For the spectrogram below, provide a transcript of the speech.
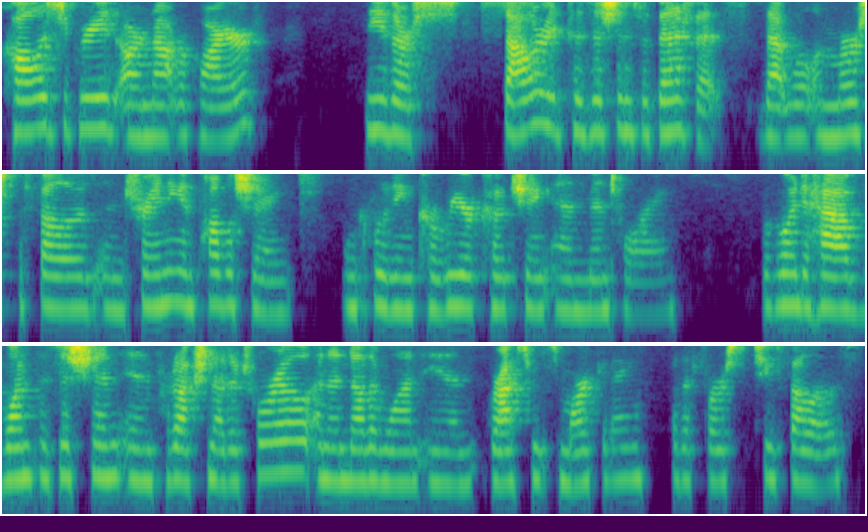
College degrees are not required, these are salaried positions with benefits that will immerse the fellows in training and publishing, including career coaching and mentoring. We're going to have one position in production editorial and another one in grassroots marketing for the first two fellows.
